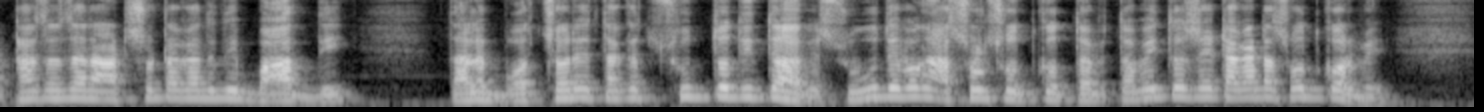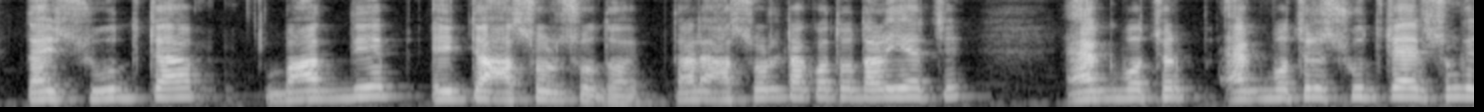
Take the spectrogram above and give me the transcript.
আঠাশ হাজার আটশো টাকা যদি বাদ দিই, তাহলে বছরে তাকে সুদ তো দিতে হবে, সুদ এবং আসল শোধ করতে হবে, তবেই তো সেই টাকাটা শোধ করবে। তাই সুদটা বাদ দিয়ে এইটা আসল শোধ হয়। তাহলে আসলটা কত দাঁড়িয়ে আছে? এক বছর, এক বছরের সুদটা এর সঙ্গে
